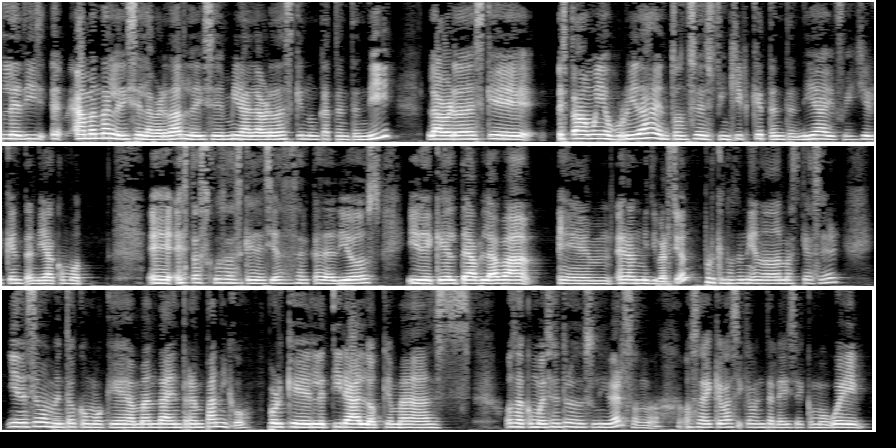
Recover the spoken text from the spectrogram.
le dice, eh, Amanda le dice la verdad, le dice, mira, la verdad es que nunca te entendí, la verdad es que estaba muy aburrida, entonces fingir que te entendía y fingir que entendía como eh, estas cosas que decías acerca de Dios y de que Él te hablaba em, eran mi diversión, porque no tenía nada más que hacer. Y en ese momento como que Amanda entra en pánico, porque le tira lo que más o sea, como el centro de su universo, ¿no? O sea, que básicamente le dice como, güey,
